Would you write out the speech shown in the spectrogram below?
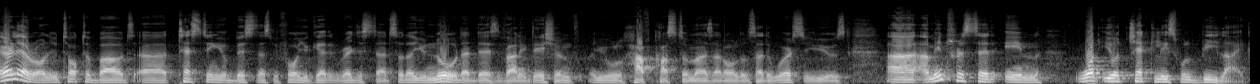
earlier on, you talked about uh, testing your business before you get it registered, so that you know that there's validation. You will have customers, and all those are the words you used. Uh, I'm interested in what your checklist will be like.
